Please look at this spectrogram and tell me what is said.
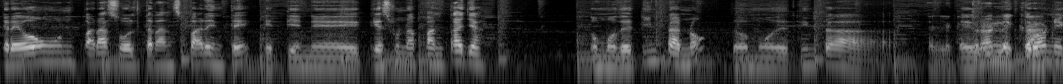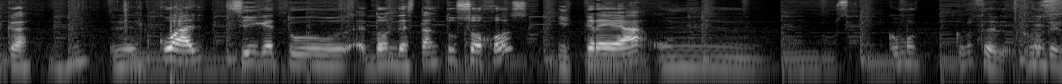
creó un parasol transparente que tiene, que es una pantalla, como de tinta, ¿no? Como de tinta Electrónica. el cual sigue tu, donde están tus ojos y crea un, ¿cómo, cómo se, cómo Pues, se-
